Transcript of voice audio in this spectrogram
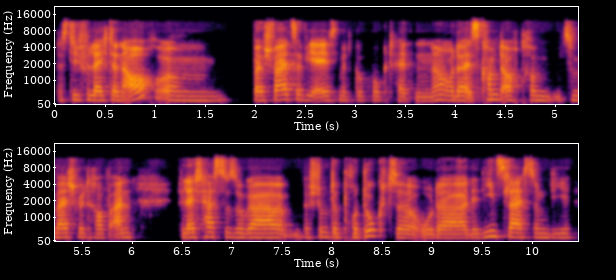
dass die vielleicht dann auch ähm, bei Schweizer VAs mitgeguckt hätten. Ne? Oder es kommt auch zum Beispiel darauf an, vielleicht hast du sogar bestimmte Produkte oder eine Dienstleistung, die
